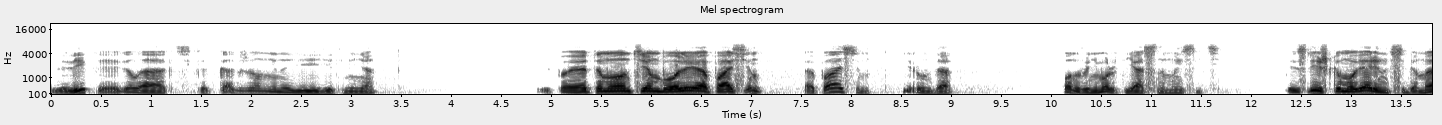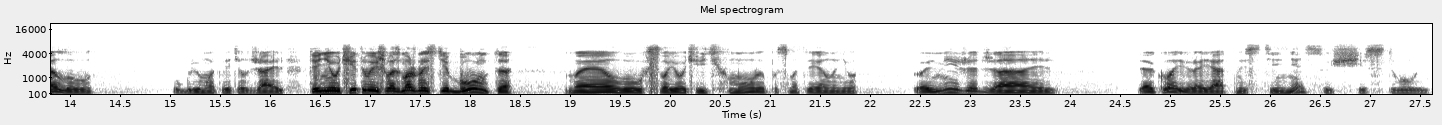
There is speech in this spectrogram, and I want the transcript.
Великая галактика, как же он ненавидит меня. И поэтому он тем более опасен. Опасен? Ерунда. Он уже не может ясно мыслить. Ты слишком уверен в себе, Мэллоу, — угрюмо ответил Джайль. Ты не учитываешь возможности бунта. Мэллоу, в свою очередь, хмуро посмотрел на него. Пойми же, Джайль, такой вероятности не существует.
